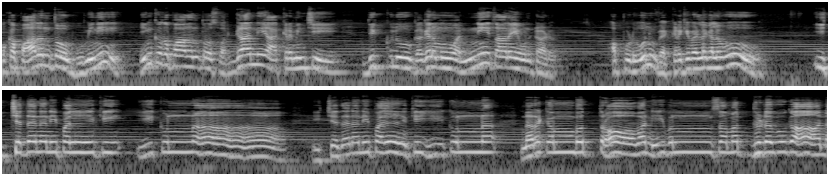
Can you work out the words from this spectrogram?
ఒక పాదంతో భూమిని ఇంకొక పాదంతో స్వర్గాన్ని ఆక్రమించి దిక్కులు గగనము అన్నీ తానై ఉంటాడు. అప్పుడు నువ్వెక్కడికి వెళ్ళగలవు? ఇచ్చదనని పల్కి ఈకున్నా ఇచ్చదనని పల్కి ఈకున్న నరకంబుత్రోవ నీవున్ సమర్థుడవుగాన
